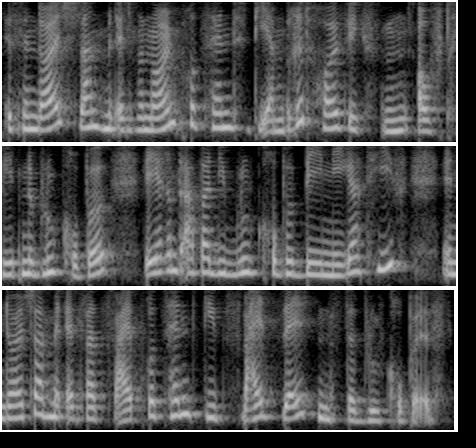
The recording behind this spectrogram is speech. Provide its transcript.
ist in Deutschland mit etwa 9% die am dritthäufigsten auftretende Blutgruppe, während aber die Blutgruppe B negativ in Deutschland mit etwa 2% die zweitseltenste Blutgruppe ist.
